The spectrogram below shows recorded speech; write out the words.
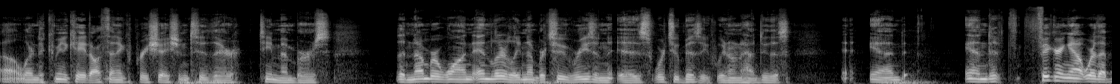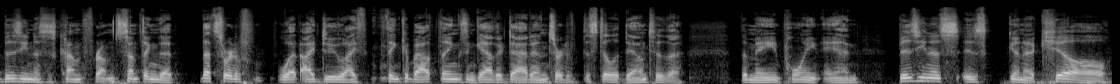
uh, learn to communicate authentic appreciation to their team members, the number one and literally number two reason is we're too busy. We don't know how to do this. And and figuring out where that busyness has come from, something that that's sort of what I do. I think about things and gather data and sort of distill it down to the the main point. And busyness is going to kill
